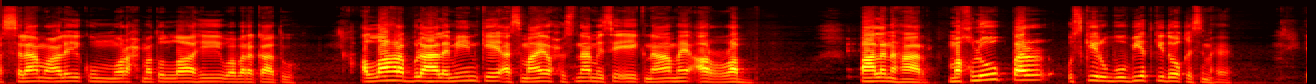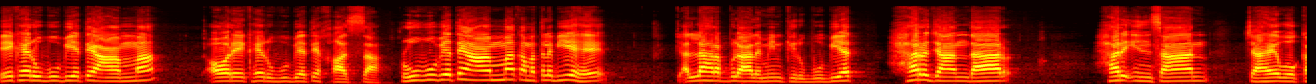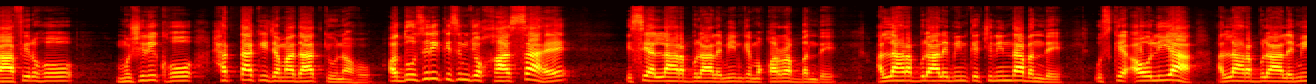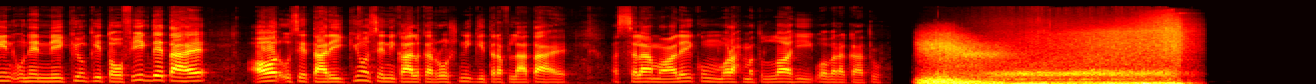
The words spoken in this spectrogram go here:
السلام علیکم ورحمۃ اللہ وبرکاتہ۔ اللہ رب العالمین کے اسماء حسنہ میں سے ایک نام ہے الرب، پالنہار۔ مخلوق پر اس کی ربوبیت کی دو قسم ہے۔ ایک ہے ربوبیت عامہ اور ایک ہے ربوبیت خاصہ۔ ربوبیت عامہ کا مطلب یہ ہے کہ اللہ رب العالمین کی ربوبیت ہر جاندار، ہر انسان، چاہے وہ کافر ہو مشرک ہو، حتیٰ کی جمادات کیوں نہ ہو۔ اور دوسری قسم جو خاصہ ہے اس سے اللہ رب العالمین کے مقرب بندے، اللہ رب العالمین کے چنندہ بندے، اس کے اولیاء، اللہ رب العالمین انہیں نیکیوں کی توفیق دیتا ہے اور اسے تاریکیوں سے نکال کر روشنی کی طرف لاتا ہے۔ السلام علیکم ورحمۃ اللہ وبرکاتہ۔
